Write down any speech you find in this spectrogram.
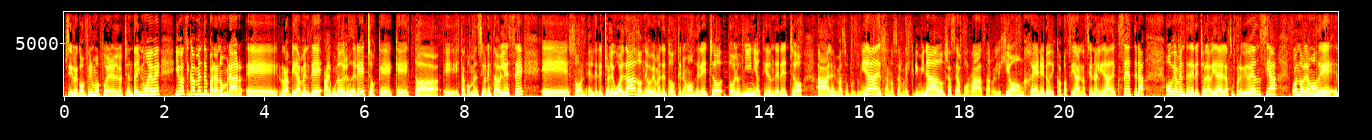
sí, reconfirmo, fue en el 89. Y básicamente para nombrar eh, rápidamente algunos de los derechos que, que esta, eh, esta convención establece, eh, son el derecho a la igualdad, donde obviamente todos tenemos derecho, todos los niños tienen derecho a las mismas oportunidades, a no ser discriminados, ya sea por raza, religión, género, discapacidad, nacionalidad, etcétera. Obviamente derecho a la vida de la supervivencia. Cuando hablamos de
